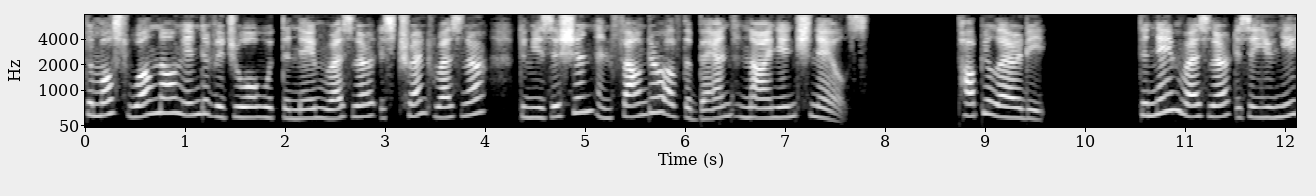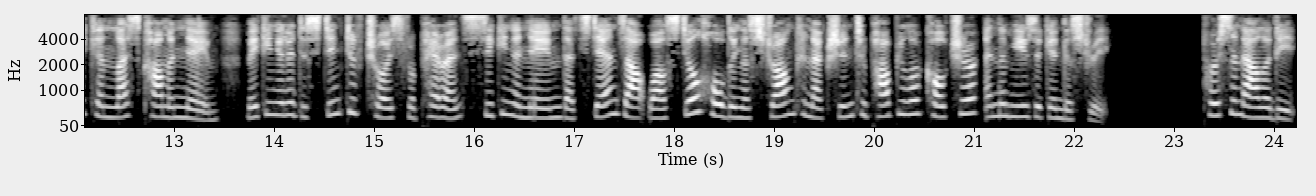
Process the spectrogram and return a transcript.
The most well-known individual with the name Reznor is Trent Reznor, the musician and founder of the band Nine Inch Nails. Popularity the name Reznor is a unique and less common name, making it a distinctive choice for parents seeking a name that stands out while still holding a strong connection to popular culture and the music industry. Personality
